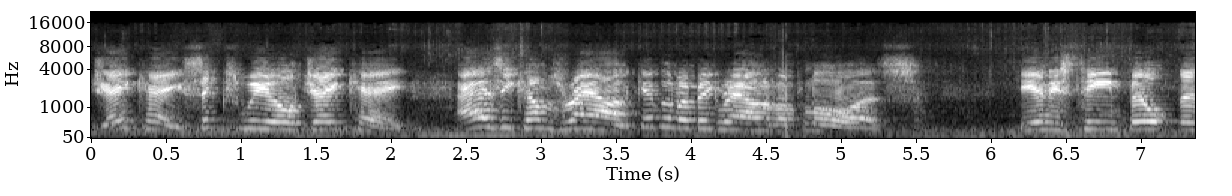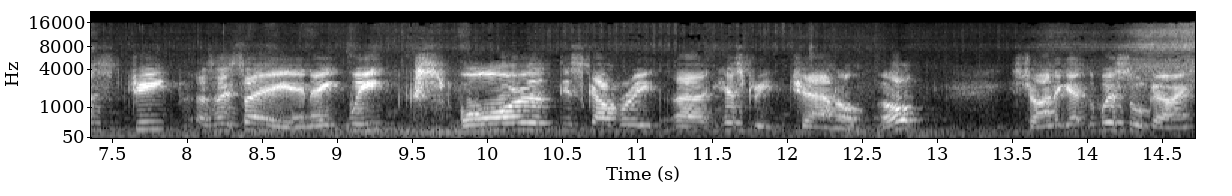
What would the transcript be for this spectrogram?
JK, six wheel JK, as he comes round, give them a big round of applause. He and his team built this Jeep, as I say, in eight weeks for Discovery uh, History Channel. Oh, he's trying to get the whistle going.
